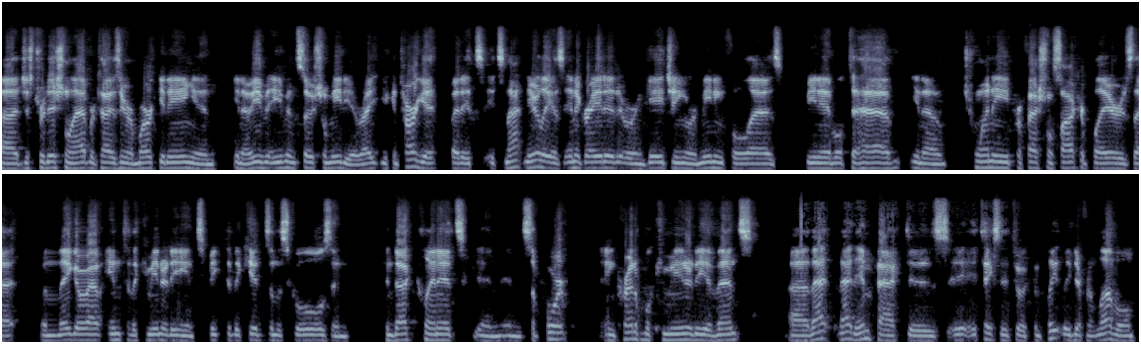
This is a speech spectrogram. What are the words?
uh, just traditional advertising or marketing and you know even even social media right you can target but it's it's not nearly as integrated or engaging or meaningful as being able to have you know 20 professional soccer players that when they go out into the community and speak to the kids in the schools and conduct clinics and, and support incredible community events, uh, that that impact is it, it, takes it to a completely different level.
